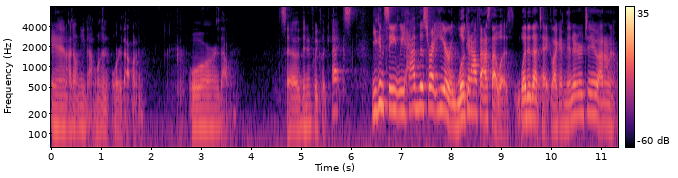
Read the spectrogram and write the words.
And I don't need that one or that one or that one. So then if we click X, you can see we have this right here. Look at how fast that was. What did that take? Like a minute or two? I don't know.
